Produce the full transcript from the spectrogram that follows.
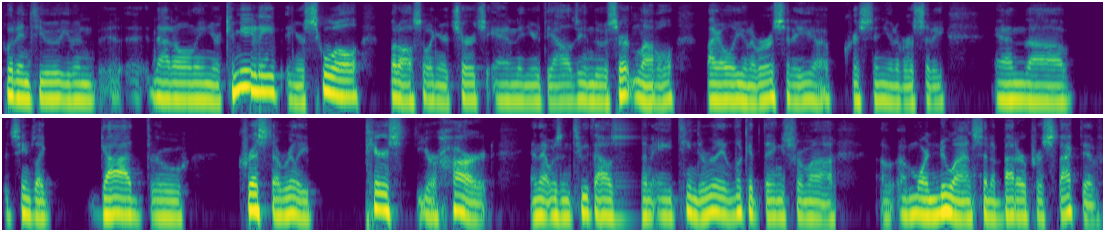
put into you even uh, not only in your community in your school but also in your church and in your theology and to a certain level Biola University, a Christian university. And uh, it seems like God, through Krista, really pierced your heart. And that was in 2018 to really look at things from a, a, a more nuanced and a better perspective.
